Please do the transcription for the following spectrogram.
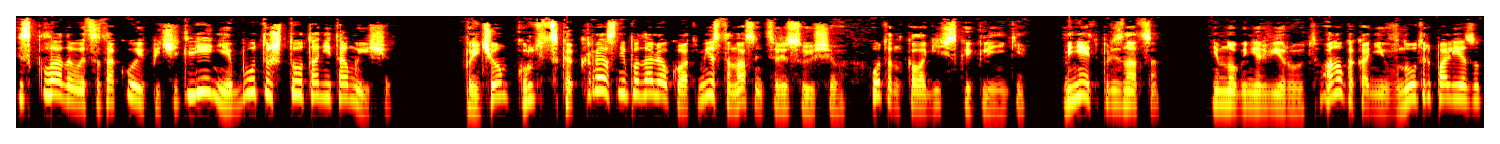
И складывается такое впечатление, будто что-то они там ищут. Причем крутится как раз неподалеку от места нас интересующего, от онкологической клиники. Меня это, признаться, немного нервирует. А ну, как они внутрь полезут.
